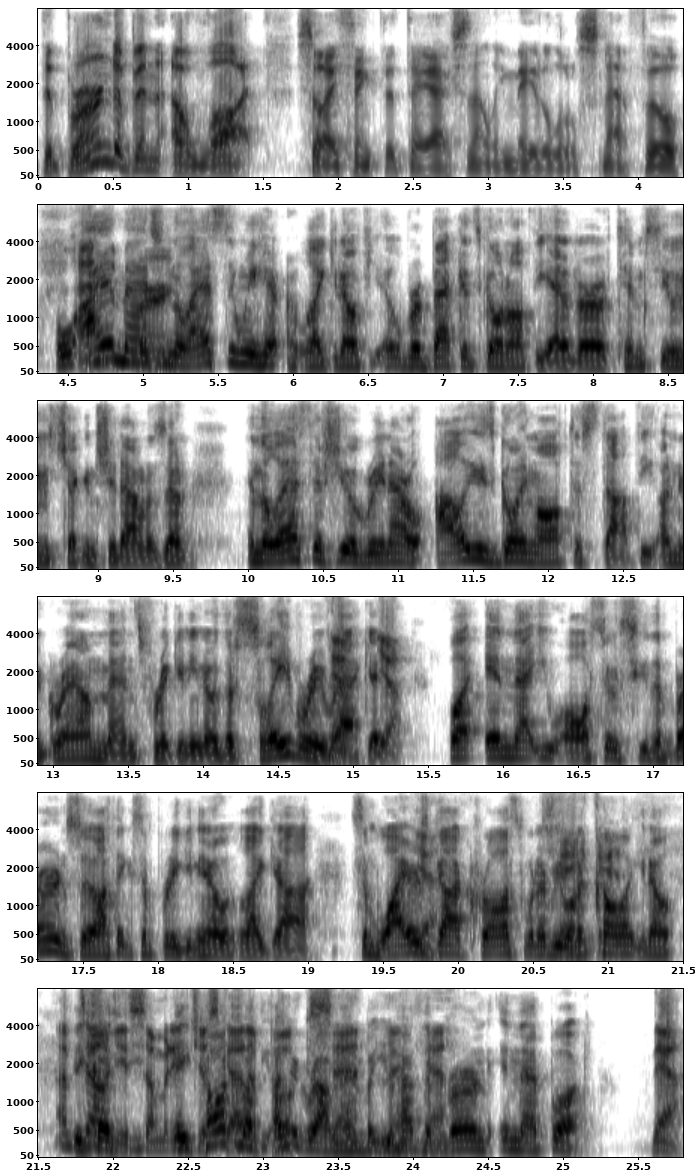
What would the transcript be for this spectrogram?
The burned have been a lot, so I think that they accidentally made a little snafu. Well, I imagine Burned- the last thing we hear, like, you know, if you, Rebecca's going off the editor of Tim Seeley's checking shit out on his own. In the last issue of Green Arrow, Ollie's going off to stop the underground men's freaking, you know, their slavery Yeah, racket. yeah. But in that, you also see the burn. So I think some freaking, you know, like, uh, some wires Yeah. got crossed, whatever you want to call it, you know. I'm because telling you, somebody they just talk got about a the underground men, sent but you have the yeah. burn in that book. Yeah.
